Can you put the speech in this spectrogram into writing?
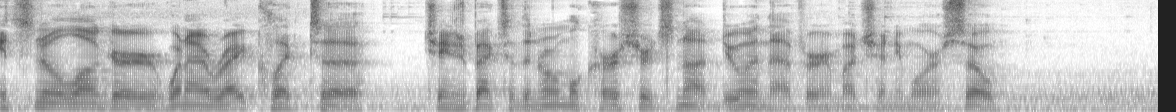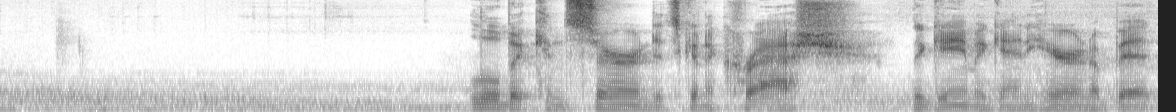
It's no longer, when I right click to change it back to the normal cursor, it's not doing that very much anymore, so... A little bit concerned it's going to crash the game again here in a bit.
